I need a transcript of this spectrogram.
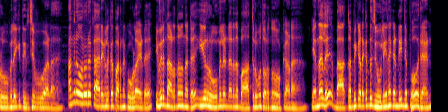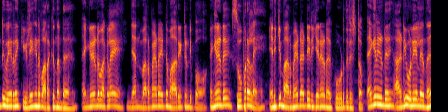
റൂമിലേക്ക് തിരിച്ചു പോവാണ്. അങ്ങനെ ഓരോരോ കാര്യങ്ങളൊക്കെ പറഞ്ഞ് കൂളായിട്ട് ഇവർ നടന്നു വന്നിട്ട് ഈ റൂമിലുണ്ടായിരുന്ന ബാത്റൂം തുറന്നു നോക്കാണ്. എന്നാൽ ബാത്തബി കിടക്കുന്ന ജൂലിയനെ കണ്ടു രണ്ടുപേരുടെ കിളി അങ്ങനെ പറക്കുന്നുണ്ട്. എങ്ങനെയുണ്ട് മക്കളെ? ഞാൻ മർമേഡായിട്ട് മാറിയിട്ടുണ്ട് ഇപ്പോ എങ്ങനെയുണ്ട്? സൂപ്പർ അല്ലേ എനിക്ക് മർമേഡായിട്ട് ഇരിക്കാനാണ് കൂടുതൽ ഇഷ്ടം. എങ്ങനെയുണ്ട്? അടിപൊളിയല്ലേ എന്ന്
